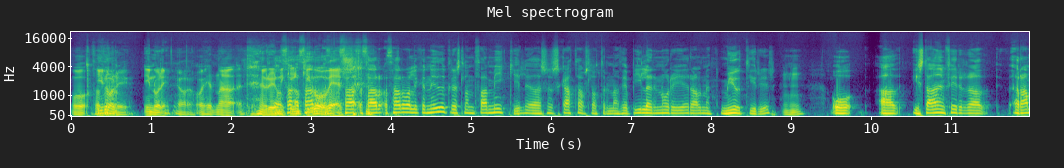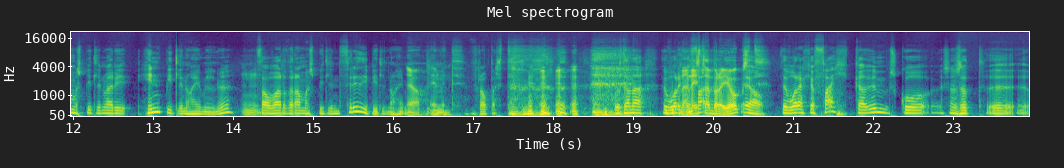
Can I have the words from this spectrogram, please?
Og það Í já. og hérna er rauninni gengið og vel þar, þar, þar var líka niðurgræslan það mikil eða sem skattafslátturinn að því að bílar í Nóri eru almennt mjög dýrir Mhm. og að í staðin fyrir að rammaspílinn væri hinn bílinn á heimilinu þá var það rammaspílinn þriði bílinn á heimilinu. Já, einmitt, frábært. Þannig að þau voru voru ekki að fækka um sko, sagt, uh,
